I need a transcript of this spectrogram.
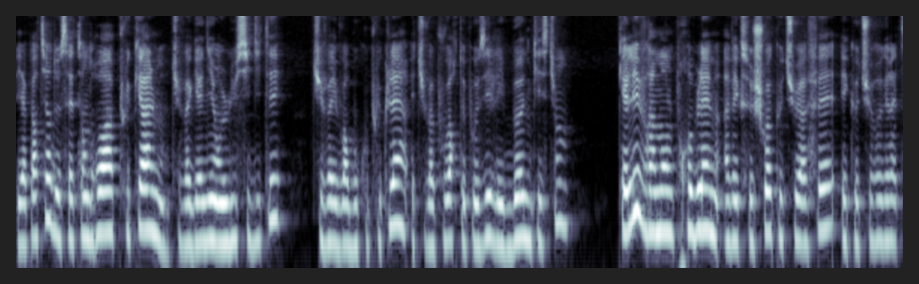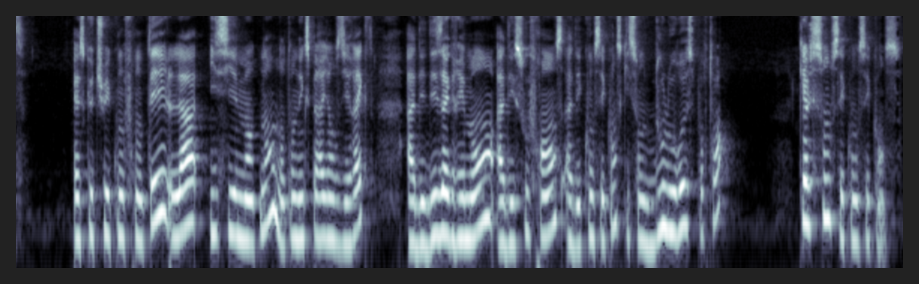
Et à partir de cet endroit plus calme, tu vas gagner en lucidité, tu vas y voir beaucoup plus clair et tu vas pouvoir te poser les bonnes questions. Quel est vraiment le problème avec ce choix que tu as fait et que tu regrettes? Est-ce que tu es confronté, là, ici et maintenant, dans ton expérience directe, à des désagréments, à des souffrances, à des conséquences qui sont douloureuses pour toi? Quelles sont ces conséquences?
